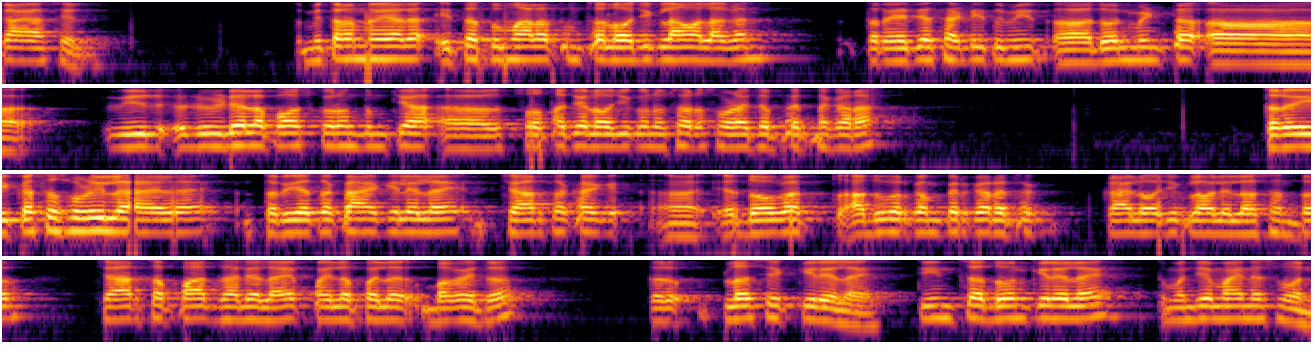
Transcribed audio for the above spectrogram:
काय असेल? तर मित्रांनो याला इथं तुम्हाला तुमचं लॉजिक लावा लागेल तर याच्यासाठी तुम्ही दोन मिनटं व्हिडिओला पॉज करून तुमच्या स्वतःच्या लॉजिकनुसार सोडायचा प्रयत्न करा. तर हे कसं आलेला आहे तर याचं काय केलेलं आहे? चारचं काय या दोघात अगोदर कंपेअर करायचं काय लॉजिक लावलेलं असेल तर चारचा पाच झालेला आहे पहिलं पहिलं बघायचं. तर प्लस एक केलेला आहे. तीनचा दोन केलेला आहे तर म्हणजे मायनस वन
